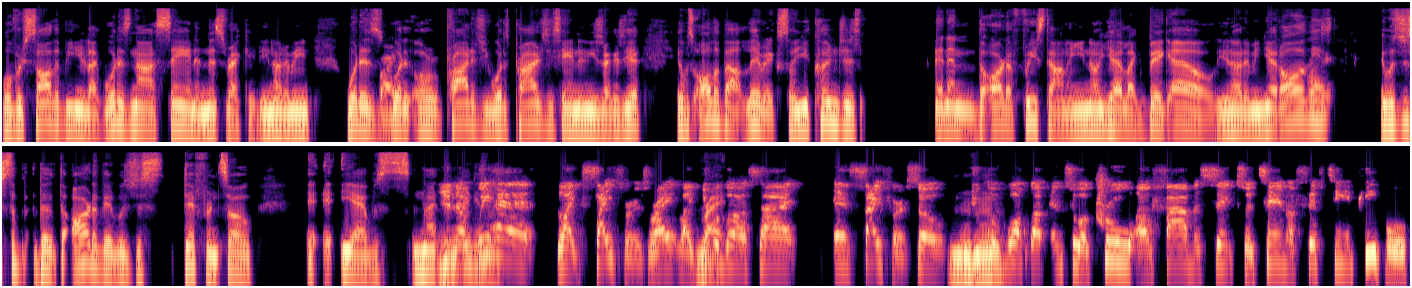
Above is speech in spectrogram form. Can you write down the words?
oversaw the beat. You're like, what is Nas saying in this record? You know what I mean? What is right. what or Prodigy? What is Prodigy saying in these records? Yeah, it was all about lyrics. So you couldn't just and then the art of freestyling. You know, you had like Big L. You know what I mean? You had all of these. Right. It was just the, the, the art of it was just different. So, it, it, yeah, it was not. You know, we had like ciphers, right? Like you right. would go outside and cipher. So mm-hmm. you could walk up into a crew of five or six or ten or fifteen people,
